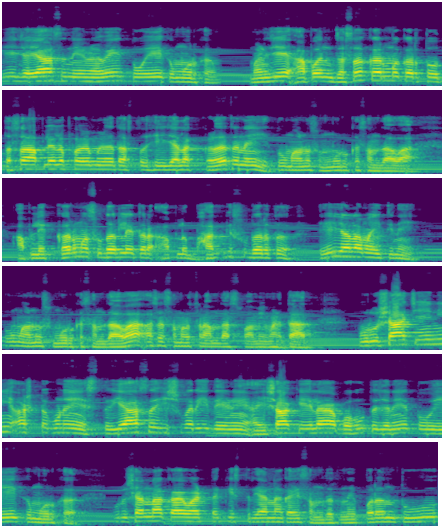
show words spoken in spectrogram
हे जयास नेणवे तो एक मूर्ख. म्हणजे आपण जसं कर्म करतो तसं आपल्याला फळ मिळत असतो हे ज्याला कळत नाही तो माणूस मूर्ख समजावा. आपले कर्म सुधारले तर आपलं भाग्य सुधारतं हे ज्याला माहिती नाही तो माणूस मूर्ख समजावा असं समर्थ रामदास स्वामी म्हणतात. पुरुषाचेनी अष्टगुणे स्त्रियास ईश्वरी देणे ऐशा केला बहुत जने तो एक मूर्ख. पुरुषांना काय वाटतं की स्त्रियांना काही समजत नाही परंतु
